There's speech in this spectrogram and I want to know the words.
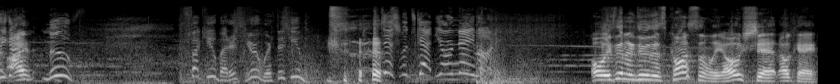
We turd? gotta I- move. Fuck you, Butters. You're worth a human. this one's got your name on it. Oh, he's gonna do this constantly. Oh, shit. Okay.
